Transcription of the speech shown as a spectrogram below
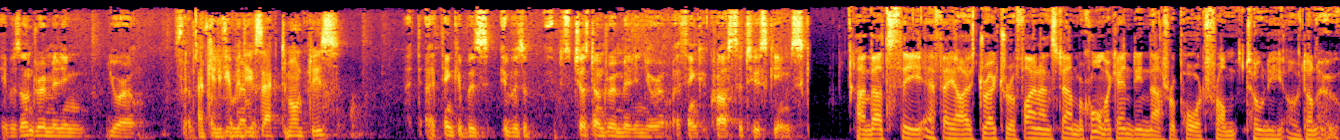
It was under a million euro. And can you give me the exact amount, please? I, th- I think it was it was, a, it was just under a million euro. I think across the two schemes. And that's the FAI's Director of Finance, Dan McCormack, ending that report from Tony O'Donoghue.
